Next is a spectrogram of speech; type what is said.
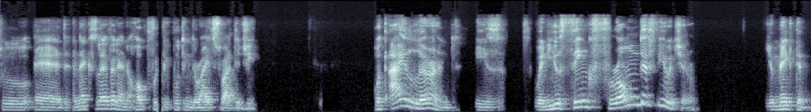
to uh, the next level and hopefully putting the right strategy what I learned is when you think from the future, you make the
